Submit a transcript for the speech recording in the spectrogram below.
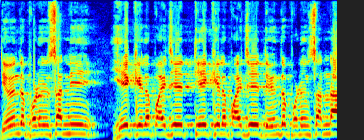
देवेंद्र फडणवीसांनी हे केलं पाहिजे ते केलं पाहिजे देवेंद्र फडणवीसांना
